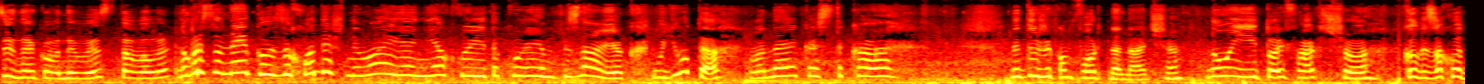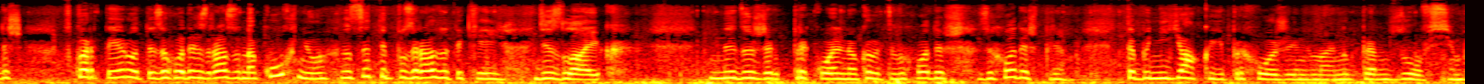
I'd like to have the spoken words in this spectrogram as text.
ціну, яку вони виставили. Ну просто в неї, коли заходиш, немає ніякої такої, не знаю, як уюта. Вона якась така не дуже комфортна, наче. Ну і той факт, що коли заходиш в квартиру, ти заходиш зразу на кухню. Ну це типу зразу такий дізлайк. Не дуже прикольно, коли ти виходиш, заходиш прям, в тебе ніякої прихожої немає, ну прям зовсім.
